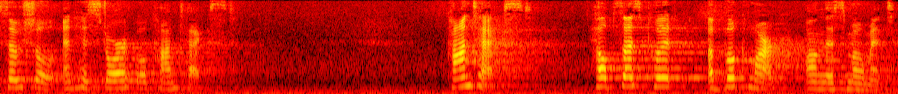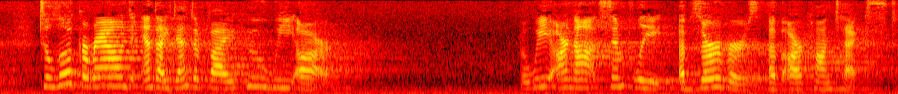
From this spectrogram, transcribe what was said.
social and historical context. Context helps us put a bookmark on this moment, to look around and identify who we are. But we are not simply observers of our context.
